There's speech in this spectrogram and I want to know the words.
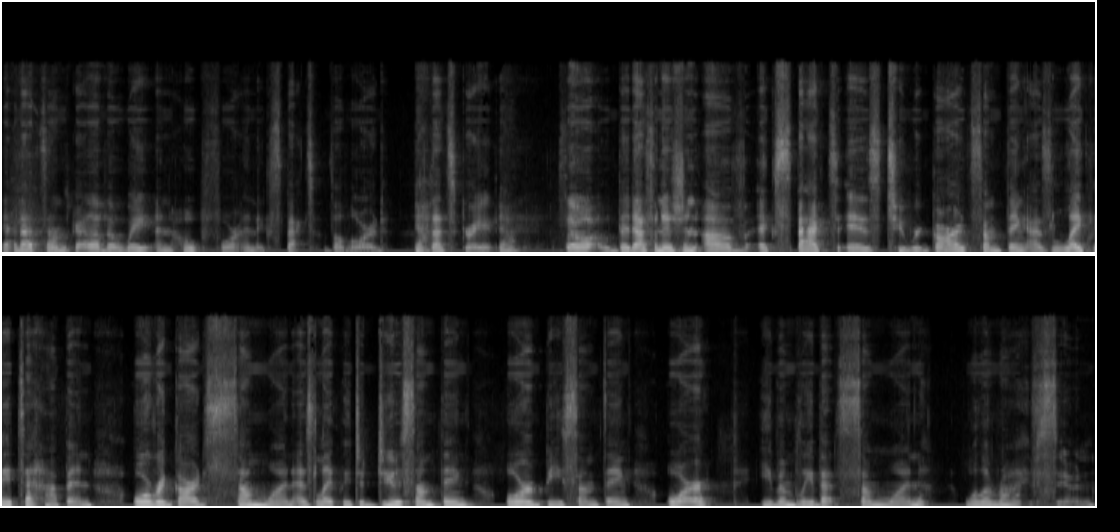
Yeah, that sounds great. I love the wait and hope for and expect the Lord. Yeah. That's great. Yeah. So the definition of expect is to regard something as likely to happen or regard someone as likely to do something or be something or even believe that someone will arrive soon.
